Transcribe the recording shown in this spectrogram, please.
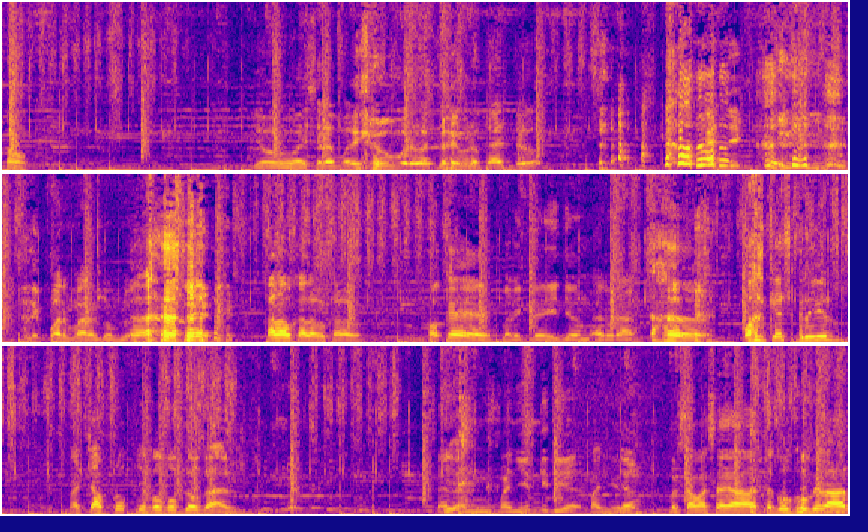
sok Yo, assalamualaikum warahmatullahi wabarakatuh. Anjing. Ini formal goblok. kalau kalau kalau oke Balik deui jeung arurang. podcast green ngacapruk yang goblogan Sareng manyin di dia. Manyin. Yang bersama saya Teguh Gumilar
